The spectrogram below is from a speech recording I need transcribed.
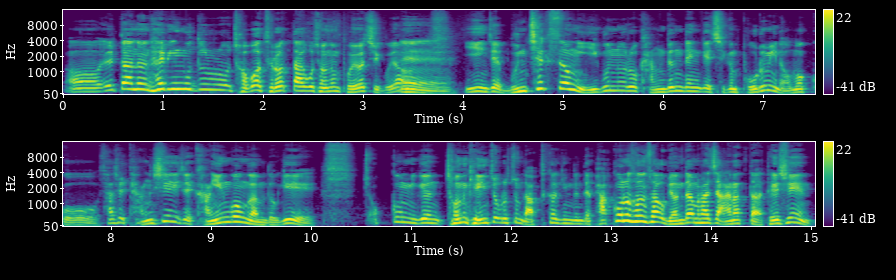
어 일단은 해빙 무드로 접어들었다고 저는 보여지고요. 네. 이 이제 문책성 2군으로 강등된 게 지금 보름이 넘었고 사실 당시에 이제 강인권 감독이 조금 이건 저는 개인적으로 좀 납득하기 힘든데 박건우 선수하고 면담을 하지 않았다. 대신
